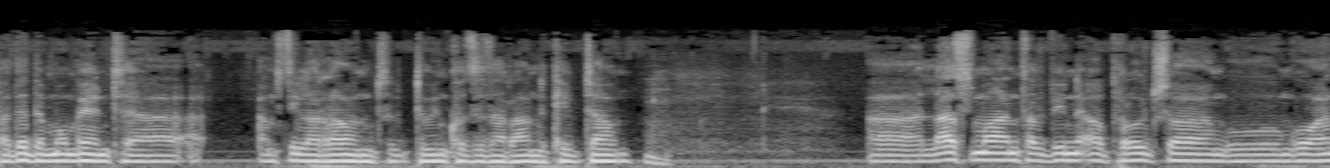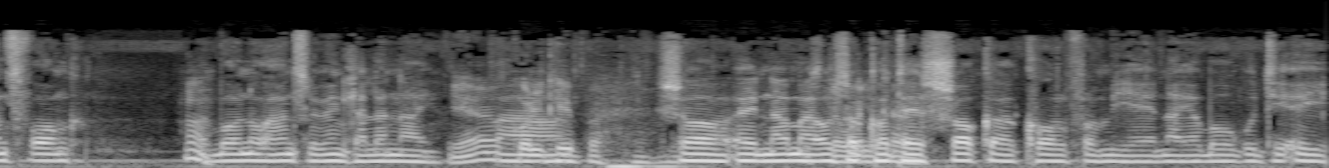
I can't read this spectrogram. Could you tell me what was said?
but at the moment uh, I'm still around doing courses around Cape Town. Uh, last month I've been approached uh, ngu ngu Hans Vonk Huh. yabona uHans lebengidlala naye. Yeah, Uh, goalkeeper. Sure, and um, I also got a shock call from yena yabo ukuthi hey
